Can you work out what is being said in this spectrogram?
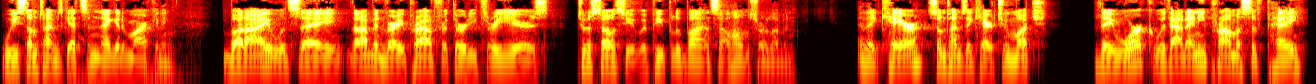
we sometimes get some negative marketing. But I would say that I've been very proud for 33 years to associate with people who buy and sell homes for a living. And they care. Sometimes they care too much. They work without any promise of pay.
